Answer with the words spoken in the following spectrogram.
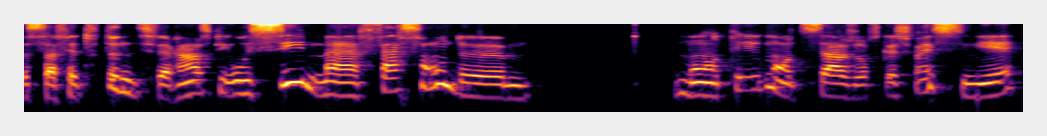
ça fait toute une différence. Puis aussi, ma façon de monter mon tissage, lorsque je fais un signet,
